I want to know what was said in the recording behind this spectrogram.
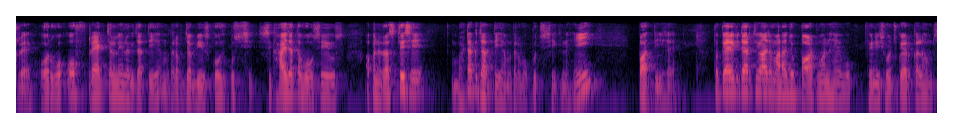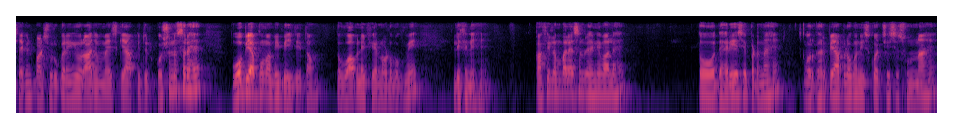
ट्रैक और वो ऑफ़ ट्रैक चलने लग जाती है मतलब जब भी उसको कुछ सिखाया जाता है, वो उसे उस अपने रास्ते से भटक जाती है मतलब वो कुछ सीख नहीं पाती है। तो प्यारे विद्यार्थियों, आज हमारा जो पार्ट वन है, वो फिनिश हो चुका है और कल हम सेकंड पार्ट शुरू करेंगे, और आज हम मैं इसके आपके जो क्वेश्चन आंसर है, वो भी आपको मैं अभी भेज देता हूँ तो वो आपने फिर नोटबुक में लिखने हैं। काफ़ी लंबा लेसन रहने वाला है तो धैर्य से पढ़ना है, और घर पे आप लोगों ने इसको अच्छे से सुनना है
